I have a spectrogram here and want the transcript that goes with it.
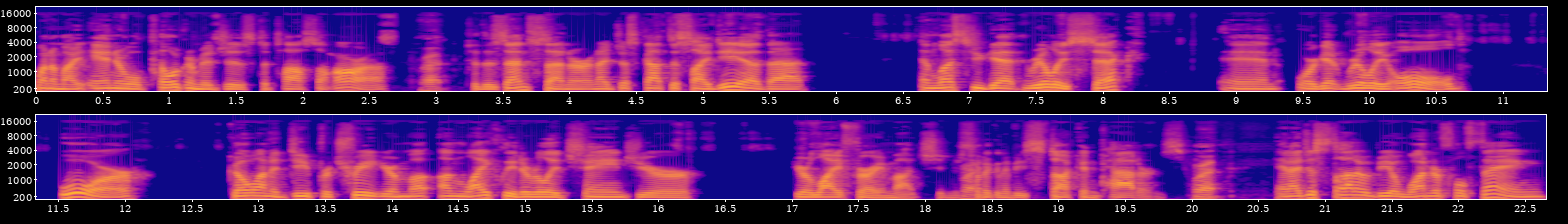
one of my annual pilgrimages to Tassajara, right. to the Zen Center, and I just got this idea that unless you get really sick and or get really old or go on a deep retreat you're mu- unlikely to really change your your life very much and you're right. sort of going to be stuck in patterns right and i just thought it would be a wonderful thing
